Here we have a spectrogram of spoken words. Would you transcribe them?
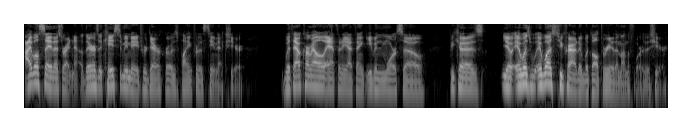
I will say this right now: there is a case to be made for Derrick Rose playing for this team next year. Without Carmelo Anthony, I think even more so because you know it was it was too crowded with all three of them on the floor this year.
